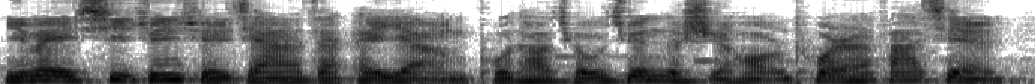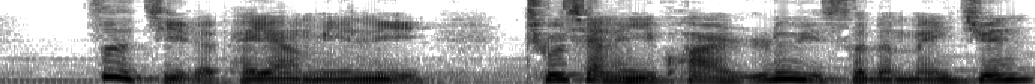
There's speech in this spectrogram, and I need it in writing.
一位细菌学家在培养葡萄球菌的时候，突然发现自己的培养皿里出现了一块绿色的霉菌。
